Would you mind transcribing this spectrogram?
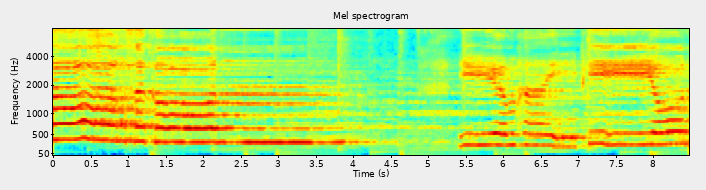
างสกลเยี่ยมให้พี่ยน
